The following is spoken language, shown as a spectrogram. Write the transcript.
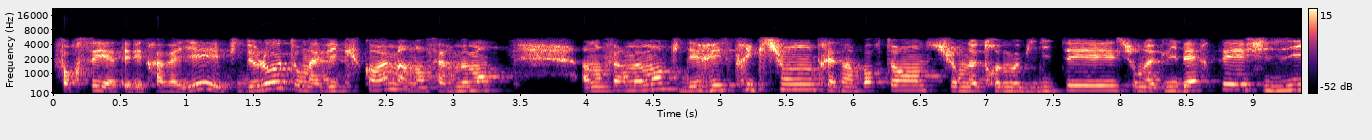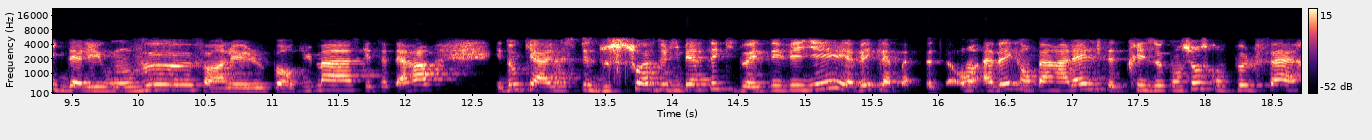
forcé à télétravailler, et puis de l'autre, on a vécu quand même un enfermement un enfermement, puis des restrictions très importantes sur notre mobilité, sur notre liberté physique d'aller où on veut, enfin le port du masque, etc. Et donc il y a une espèce de soif de liberté qui doit être éveillée avec, la, avec en parallèle cette prise de conscience qu'on peut le faire.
